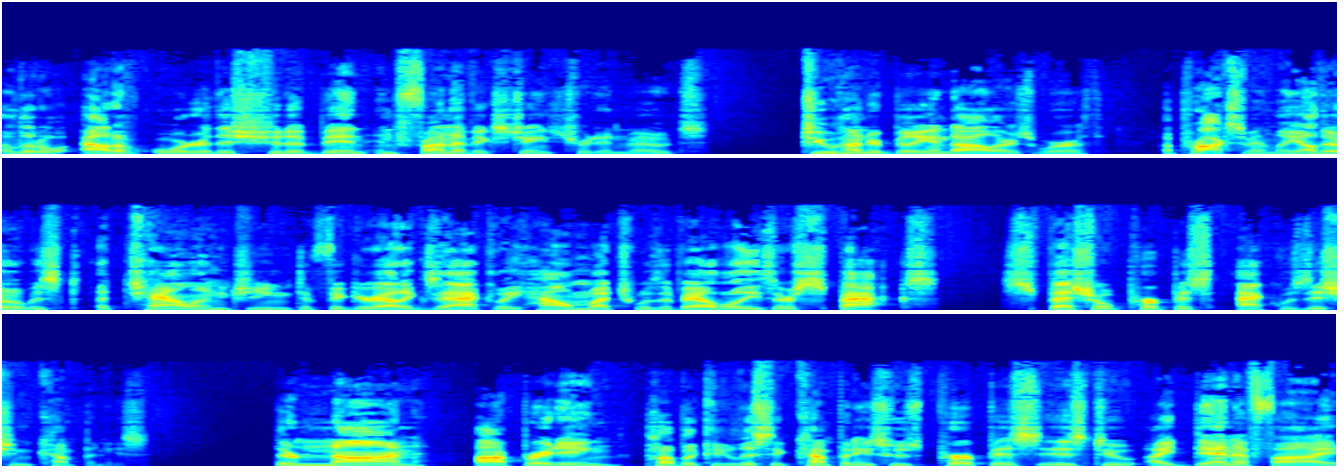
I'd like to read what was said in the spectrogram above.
a little out of order, this should have been in front of exchange traded notes, $200 billion worth, approximately, although it was challenging to figure out exactly how much was available. These are SPACs, special purpose acquisition companies. They're non operating publicly listed companies whose purpose is to identify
